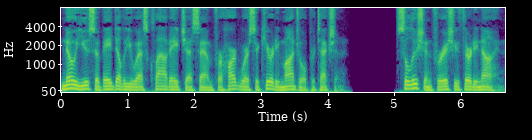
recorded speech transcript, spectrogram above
No use of AWS Cloud HSM for hardware security module protection. Solution for Issue 39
